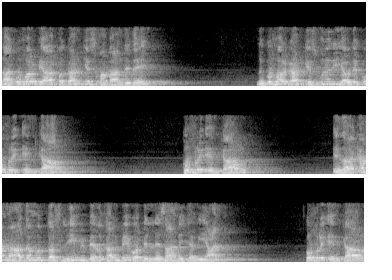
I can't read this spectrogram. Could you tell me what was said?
دا کفر بیا په ګڼ قسمه باندې دی د کفر ګڼ قسمونه دي یو د کفر انکار کفر انکار اذا كان عدم التسلیم بالقلب وباللسان جميعا کفر انکار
